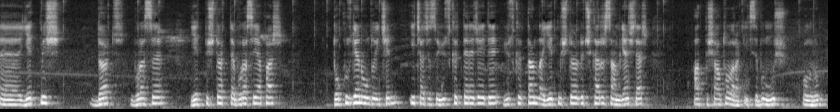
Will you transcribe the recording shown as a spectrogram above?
e, 74 burası 74 de burası yapar. Dokuzgen olduğu için iç açısı 140 dereceydi. 140'tan da 74'ü çıkarırsam gençler 66 olarak x'i bulmuş olurum.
